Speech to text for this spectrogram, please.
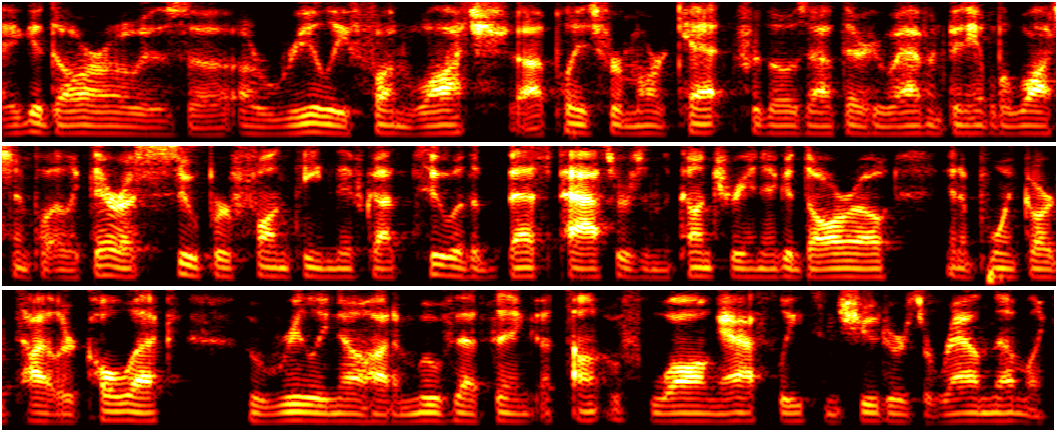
Ighodaro is a, a, really fun watch. Uh, plays for Marquette for those out there who haven't been able to watch them play. Like they're a super fun team. They've got two of the best passers in the country in Ighodaro and a point guard Tyler Kolek, who really know how to move that thing. A ton of long athletes and shooters around them. Like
